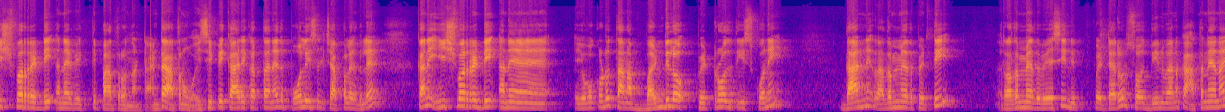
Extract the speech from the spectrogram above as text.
ఈశ్వర్ రెడ్డి అనే వ్యక్తి పాత్ర ఉందంట. అంటే అతను వైసీపీ కార్యకర్త అనేది పోలీసులు చెప్పలేదులే కానీ ఈశ్వర్ రెడ్డి అనే యువకుడు తన బండిలో పెట్రోల్ తీసుకొని దాన్ని రథం మీద పెట్టి రథం మీద వేసి నిప్పు పెట్టారు. సో దీని వెనక అతనేనా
